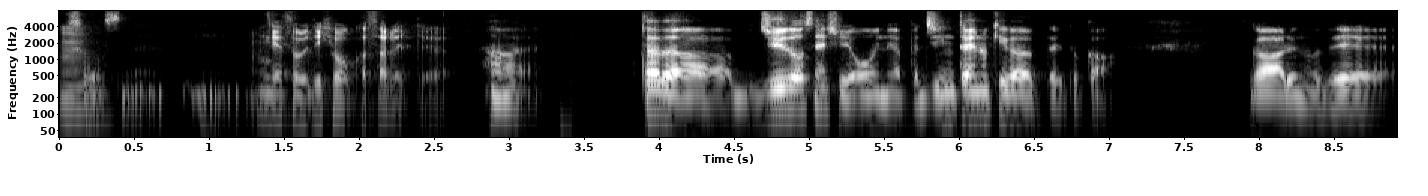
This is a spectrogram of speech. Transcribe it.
うんそうですね。で、それで評価されて。はい。ただ、柔道選手に多いのはやっぱ人体の怪我だったりとかがあるので、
